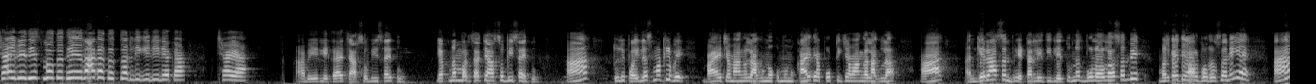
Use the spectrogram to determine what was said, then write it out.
छाई बी दिसलं तर ते रागातच चालली गेली का? छाया. अभि काय चारशे बीस आहे तू? एक नंबरचा चारशे बीस आहे तू. हा तुझे पहिलेच म्हटलं बे बायाच्या मागं लागू नको म्हणून काय त्या पोट्टीच्या मागं लागला? हा आणि गेला असं भेटायला तिथे तुनच बोलावलं असं बे. मला काही त्यावर भरोसा नाही आहे हा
